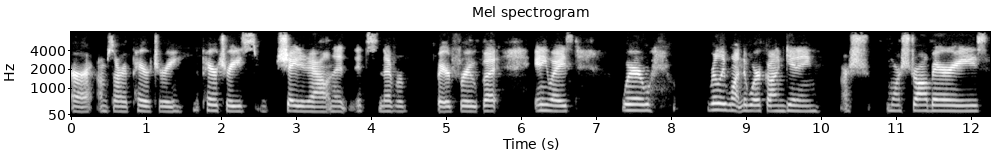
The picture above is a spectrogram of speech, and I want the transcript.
or I'm sorry, a pear tree. The pear tree's shaded out, and it, it's never bared fruit. But, anyways, we're really wanting to work on getting our sh- more strawberries,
